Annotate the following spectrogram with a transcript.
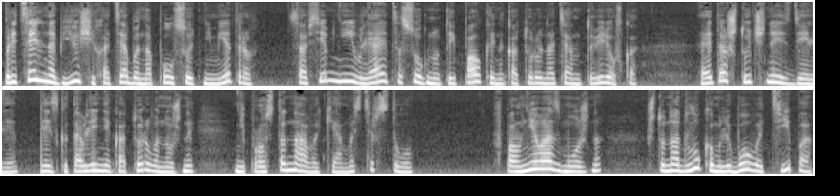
прицельно бьющий хотя бы на полсотни метров, совсем не является согнутой палкой, на которую натянута веревка. Это штучное изделие, для изготовления которого нужны не просто навыки, а мастерство. Вполне возможно, что над луком любого типа,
